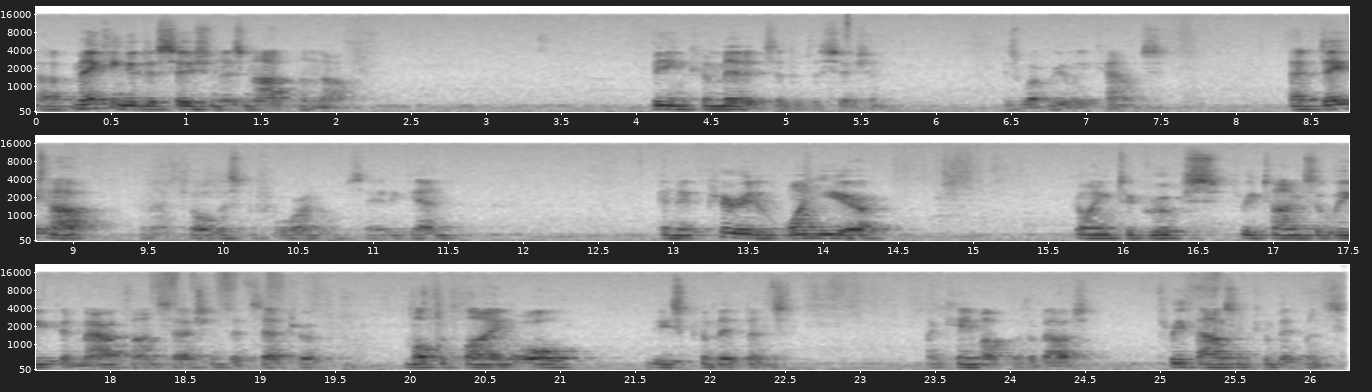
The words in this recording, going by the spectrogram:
Uh, making a decision is not enough. Being committed to the decision is what really counts. At Daytop, and I've told this before and I'll say it again, in a period of one year, going to groups three times a week and marathon sessions, etc., multiplying all these commitments, I came up with about 3,000 commitments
